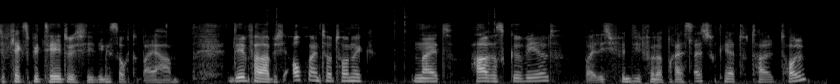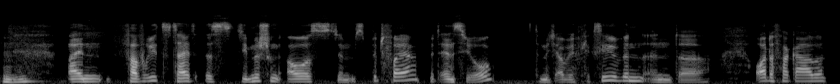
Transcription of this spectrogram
die Flexibilität durch die Links auch dabei haben. In dem Fall habe ich auch ein Teutonic Knight Haares gewählt, weil ich finde die von der Preis-Leistung her total toll. Mhm. Mein Favorit zurzeit ist die Mischung aus dem Spitfire mit NCO, damit ich auch wieder flexibel bin in der Ordervergabe.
